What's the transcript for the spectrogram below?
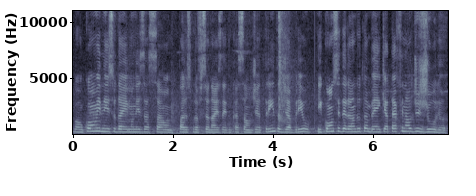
Bom, com o início da imunização para os profissionais da educação dia 30 de abril e considerando também que até final de julho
